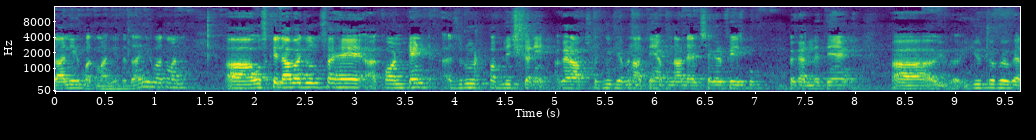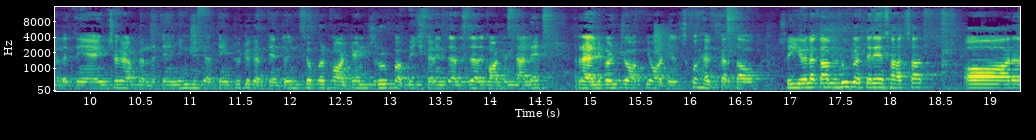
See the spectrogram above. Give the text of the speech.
दानी बात मानिए तो दानी बात मानिए। उसके अलावा जो सा है कंटेंट ज़रूर पब्लिश करें। अगर आप सोशल मीडिया बनाते हैं, अपना लेट से अगर फेसबुक पे कर लेते हैं यूट्यूब पे कर लेते हैं इंस्टाग्राम कर लेते हैं लिंक करते हैं ट्विटर करते हैं तो इनके ऊपर कंटेंट ज़रूर पब्लिश करें। ज़्यादा से ज़्यादा कंटेंट डालें रेलिवेंट जो आपकी ऑडियंस को हेल्प करता हो। सो ये वाला काम ज़रूर करते रहे साथ साथ और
